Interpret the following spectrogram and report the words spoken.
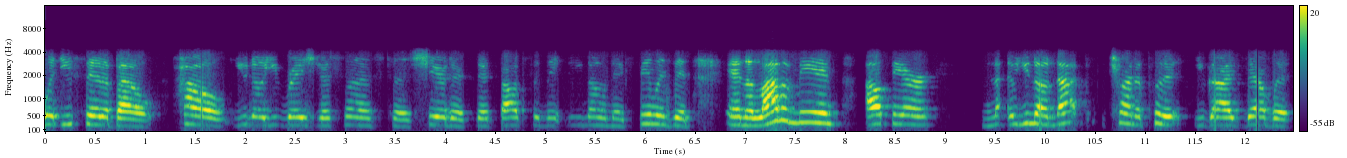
when you said about how, you know, you raised your sons to share their, their thoughts and their, you know, their feelings and and a lot of men out there you know, not trying to put you guys down, but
